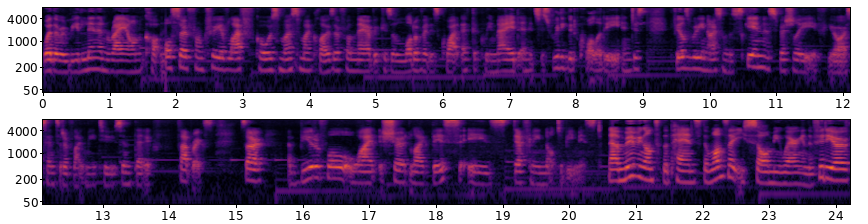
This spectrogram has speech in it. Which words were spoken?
whether it be linen, rayon, cotton. Also from Tree of Life, of course, most of my clothes are from there because a lot of it is quite ethically made and it's just really good quality and just feels really nice on the skin, especially if you're sensitive like me to synthetic fabrics. So a beautiful white shirt like this is definitely not to be missed. Now moving on to the pants, the ones that you saw me wearing in the video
